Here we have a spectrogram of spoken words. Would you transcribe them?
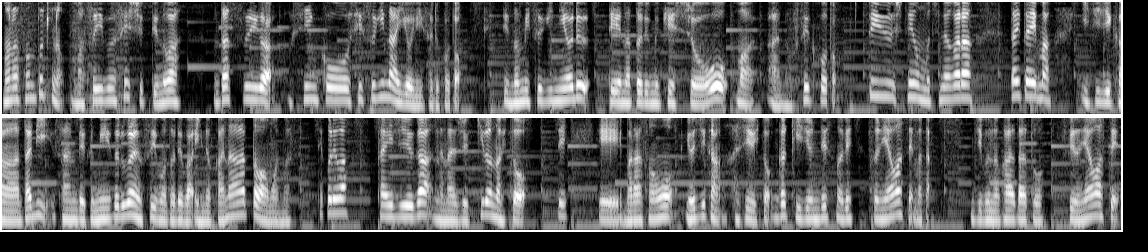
マラソンの時の、まあ、水分摂取っていうのは、脱水が進行しすぎないようにすること。で、飲みすぎによる低ナトリウム結晶を、まあ、あの、防ぐことっていう視点を持ちながら、だいたいまあ、1時間あたり 300ml ぐらいの水分を取ればいいのかなとは思います。で、これは体重が70キロの人で、えー、マラソンを4時間走る人が基準ですので、それに合わせまた自分の体とスピードに合わせて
